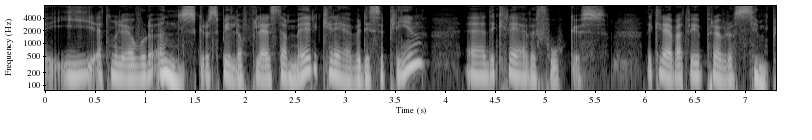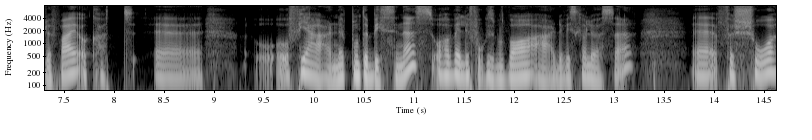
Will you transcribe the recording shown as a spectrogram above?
i et miljø hvor du ønsker å spille opp flere stemmer, krever disiplin. Eh, det krever fokus. Det krever at vi prøver å simplify og cut eh, og fjerne på en måte business, og ha veldig fokus på hva er det vi skal løse. Eh, for så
